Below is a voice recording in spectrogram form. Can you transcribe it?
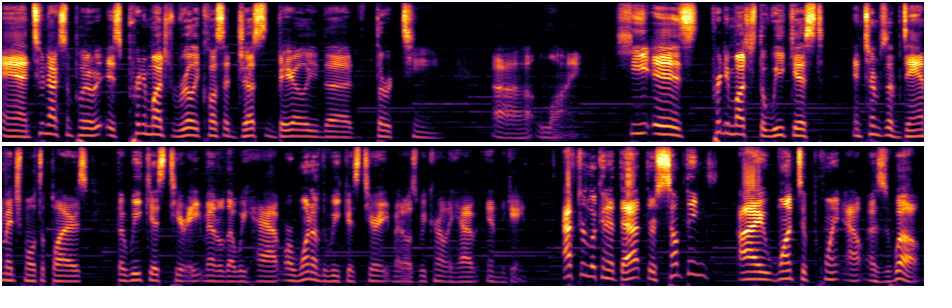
and Tunax and Pluto is pretty much really close to just barely the 13 uh, line. He is pretty much the weakest in terms of damage multipliers, the weakest tier 8 medal that we have, or one of the weakest tier 8 medals we currently have in the game. After looking at that, there's something I want to point out as well,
